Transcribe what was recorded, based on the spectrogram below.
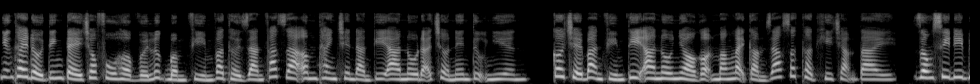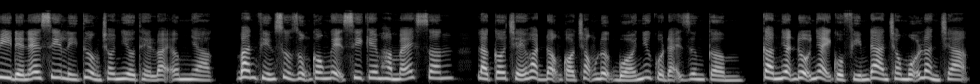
Những thay đổi tinh tế cho phù hợp với lực bấm phím và thời gian phát ra âm thanh trên đàn piano đã trở nên tự nhiên. Cơ chế bàn phím piano nhỏ gọn mang lại cảm giác rất thật khi chạm tay. Dòng CDB đến AC lý tưởng cho nhiều thể loại âm nhạc. Bàn phím sử dụng công nghệ C-Cam Hammer Action là cơ chế hoạt động có trọng lượng búa như của đại dương cầm. Cảm nhận độ nhạy của phím đàn trong mỗi lần chạm.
